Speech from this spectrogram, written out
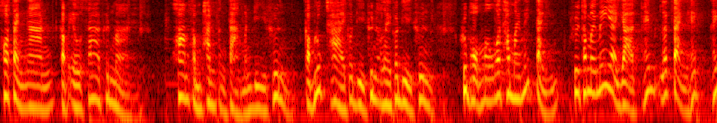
พอแต่งงานกับเอลซ่าขึ้นมาเนี่ยความสัมพันธ์ต่างๆ มันดีขึ้น กับลูกชายก็ดีขึ้นอะไรก็ดีขึ้น คือผมมองว่าทำไมไม่แต่ง คือทำไมไม่หย่าหย่าให้แล้วแต่งให้ให้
